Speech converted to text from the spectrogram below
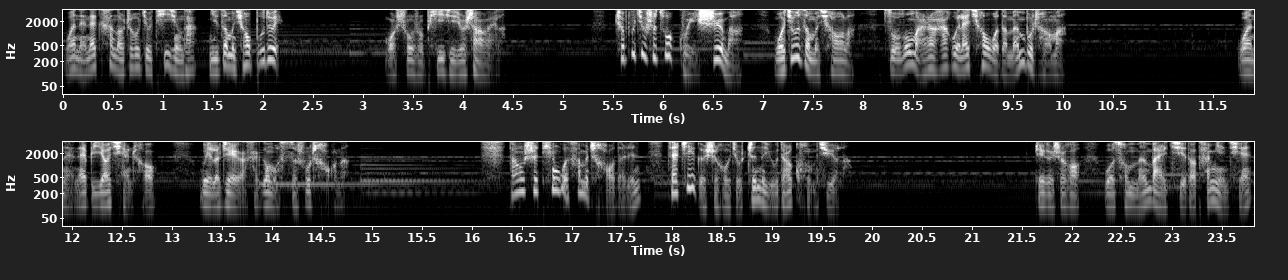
我奶奶看到之后就提醒他：“你这么敲不对。”我叔叔脾气就上来了：“这不就是做鬼事吗？我就这么敲了，祖宗晚上还会来敲我的门不成吗？”我奶奶比较虔诚，为了这个还跟我四叔吵呢。当时听过他们吵的人，在这个时候就真的有点恐惧了。这个时候，我从门外挤到他面前。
